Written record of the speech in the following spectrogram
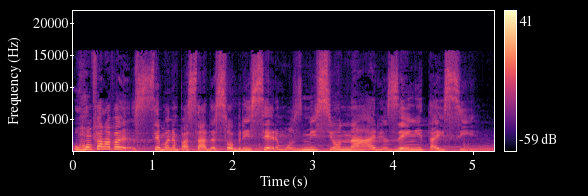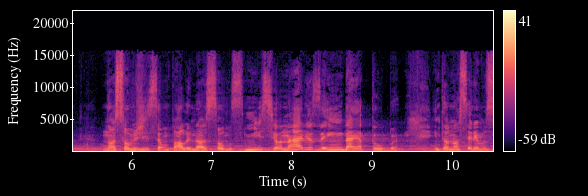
O Ron falava semana passada sobre sermos missionários em Itaici. Nós somos de São Paulo e nós somos missionários em Indaiatuba. Então nós seremos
